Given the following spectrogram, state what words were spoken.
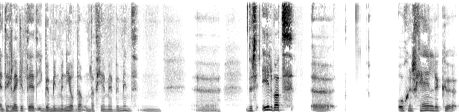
en tegelijkertijd, ik bemin me niet op dat, omdat jij mij bemint. Uh, dus heel wat uh, ogenschijnlijke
